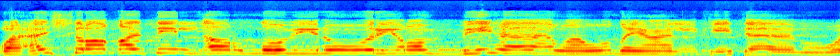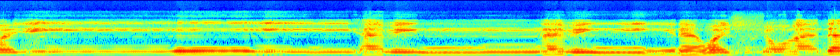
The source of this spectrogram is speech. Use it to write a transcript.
وأشرقت الأرض بنور ربها ووضع الكتاب وجيء بالنبيين والشهداء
